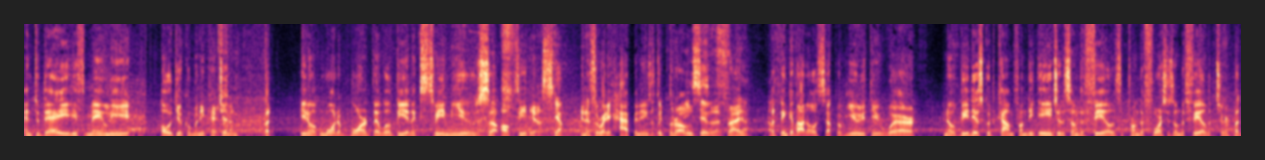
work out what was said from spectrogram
And today it's mainly audio communication, but you know, more and more there will be an extreme use uh, of videos. Yeah. And it's already happening So with drones, uh, right? yeah. But think about also a community where, you know, videos could come from the agents on the field, from the forces on the field, Sure. but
